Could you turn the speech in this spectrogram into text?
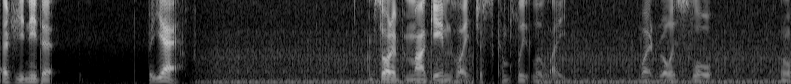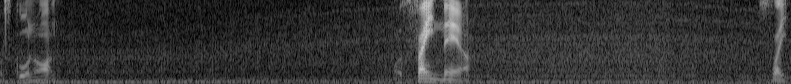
if you need it. But yeah. I'm sorry, but my game's like just completely like went really slow. I what's going on. Well, it's fine there. It's like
